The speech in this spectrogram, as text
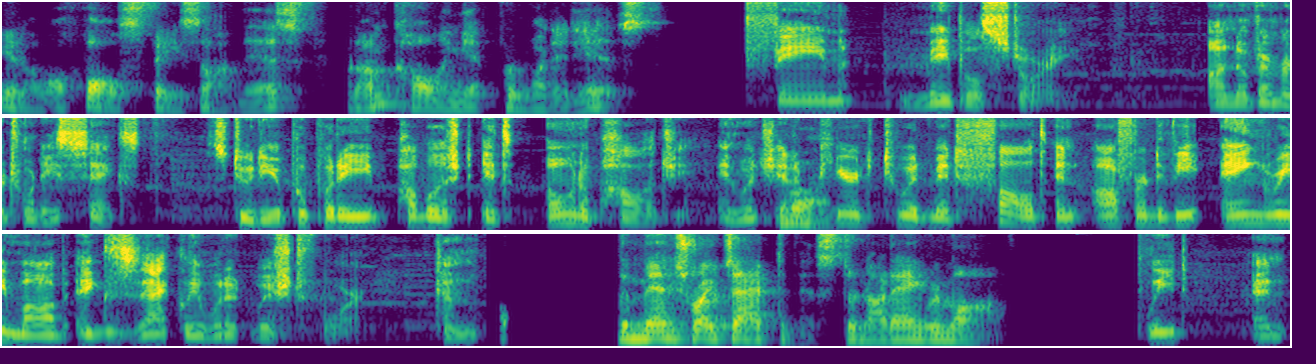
you know, a false face on this, but I'm calling it for what it is. Fame Maple Story. On November 26th, Studio Ppuri published its own apology, in which it Right. appeared to admit fault and offered the angry mob exactly what it wished for The men's rights activists, they're not angry mob. complete and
